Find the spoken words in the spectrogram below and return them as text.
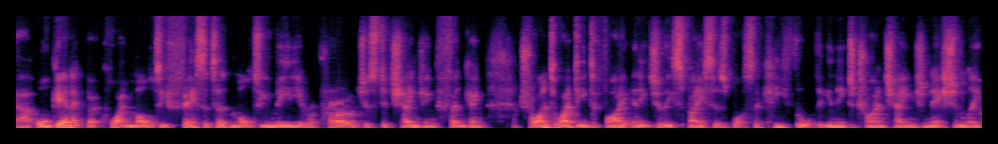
uh, organic but quite multifaceted multimedia approaches to changing thinking, trying to identify in each of these spaces what's the key thought that you need to try and change nationally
